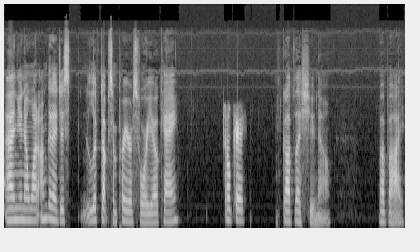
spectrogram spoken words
And you know what? I'm going to just lift up some prayers for you, okay? Okay. God bless you now. Bye bye.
